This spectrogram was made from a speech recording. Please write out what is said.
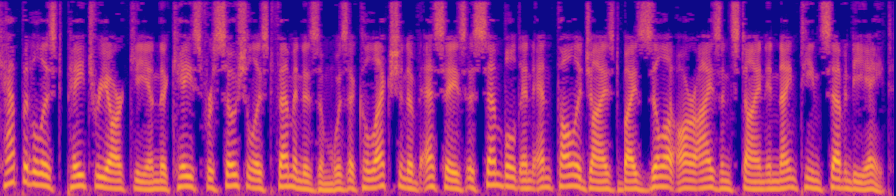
Capitalist Patriarchy and the Case for Socialist Feminism was a collection of essays assembled and anthologized by Zillah R. Eisenstein in 1978.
